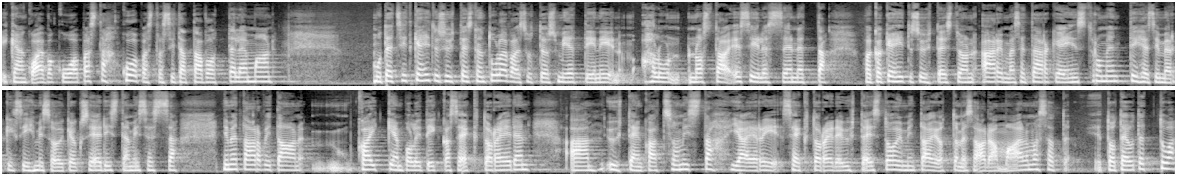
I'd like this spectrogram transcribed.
ikään kuin aivan kuopasta, kuopasta sitä tavoittelemaan. Mutta sitten kehitysyhteistyön tulevaisuutta, jos miettii, niin haluan nostaa esille sen, että vaikka kehitysyhteistyö on äärimmäisen tärkeä instrumentti esimerkiksi ihmisoikeuksien edistämisessä, niin me tarvitaan kaikkien politiikkasektoreiden ää, yhteen katsomista ja eri sektoreiden yhteistoimintaa, jotta me saadaan maailmassa toteutettua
